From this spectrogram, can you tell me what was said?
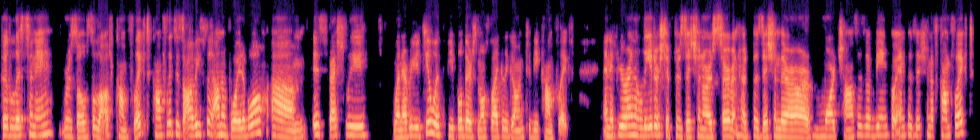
good listening resolves a lot of conflict. Conflict is obviously unavoidable, um, especially whenever you deal with people, there's most likely going to be conflict. And if you're in a leadership position or a servanthood position, there are more chances of being put in position of conflict.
